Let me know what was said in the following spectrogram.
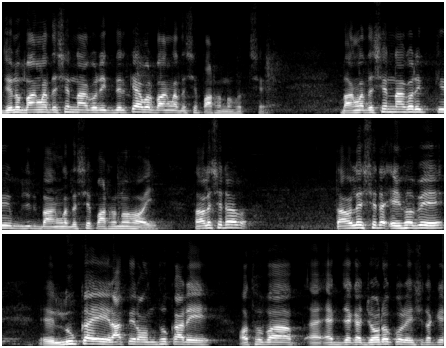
যেন বাংলাদেশের নাগরিকদেরকে আবার বাংলাদেশে পাঠানো হচ্ছে। বাংলাদেশের নাগরিককে যদি বাংলাদেশে পাঠানো হয় তাহলে সেটা তাহলে সেটা এইভাবে লুকায়ে রাতের অন্ধকারে অথবা এক জায়গায় জড়ো করে সেটাকে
